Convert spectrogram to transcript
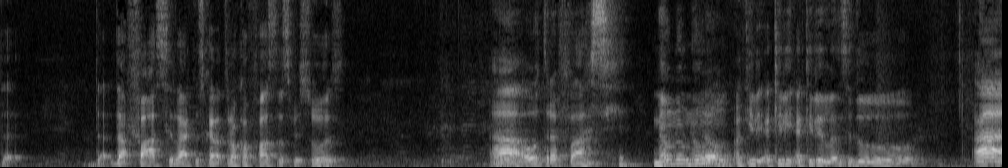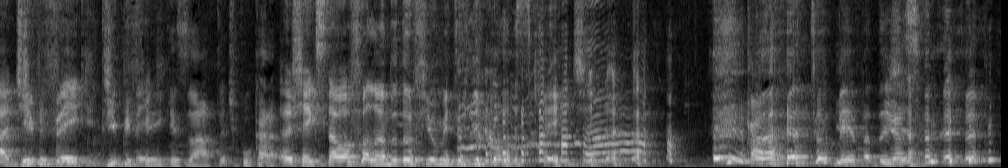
da, da, da face lá, que os caras trocam a face das pessoas. Ah, outra face. Não, não, não, não. não. Aquele, aquele, aquele lance do. Ah, Deepfake. Deep, deep, fake, exato. Tipo, cara. Eu achei que você estava falando do filme do Nicolas Cage. cara, eu tô bêbado ia, já. Ser,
